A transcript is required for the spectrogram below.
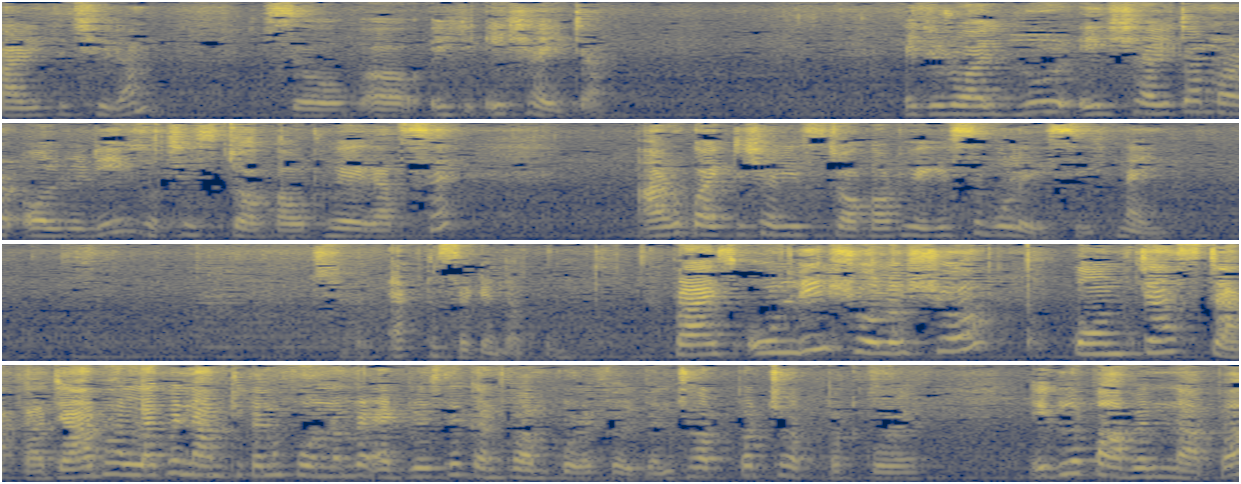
গাড়িতে ছিলাম। সো এই শাড়িটা। এই যে রয়্যাল ব্লুর এই শাড়িটা আমার অলরেডি হচ্ছে স্টক আউট হয়ে গেছে। আরও কয়েকটা শাড়ি স্টক আউট হয়ে গেছে বলে দিছি। নাই। একটা সেকেন্ড আপু। প্রাইস অনলি ষোলোশো পঞ্চাশ টাকা। যার ভালো লাগবে নাম, ঠিকানা ফোন নাম্বার অ্যাড্রেস কনফার্ম করে ফেলবেন। ঝটপট ঝটপট করে। এগুলো পাবেন না আপা।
